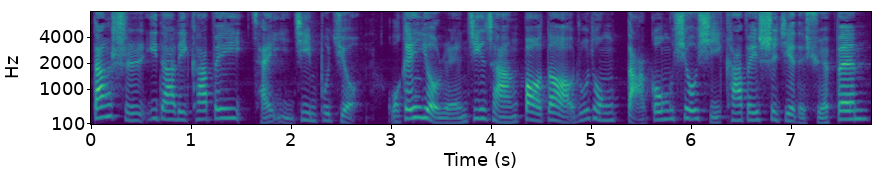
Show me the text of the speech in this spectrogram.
当时意大利咖啡才引进不久，我跟友人经常报道如同打工修习咖啡世界的学分，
